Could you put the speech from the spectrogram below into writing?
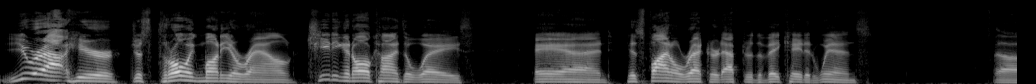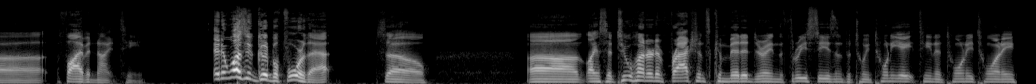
You were out here just throwing money around, cheating in all kinds of ways, and his final record after the vacated wins, uh, five and nineteen, and it wasn't good before that. So, uh, like I said, 200 infractions committed during the three seasons between 2018 and 2020.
